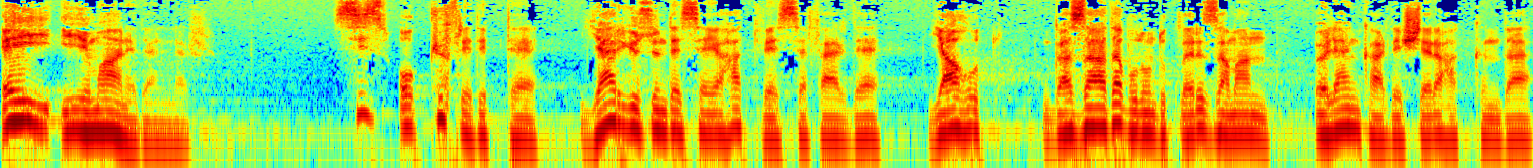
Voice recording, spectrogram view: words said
Ey iman edenler! Siz o küfredip de yeryüzünde seyahat ve seferde yahut gazada bulundukları zaman ölen kardeşleri hakkında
